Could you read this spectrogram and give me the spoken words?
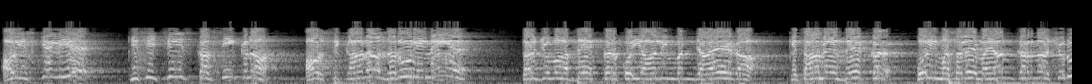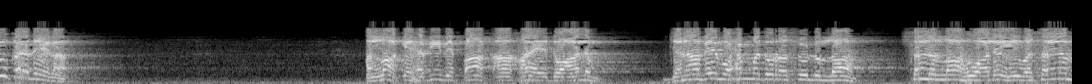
اور اس کے لیے کسی چیز کا سیکھنا اور سکھانا ضروری نہیں ہے۔ ترجمہ دیکھ کر کوئی عالم بن جائے گا، کتابیں دیکھ کر کوئی مسئلے بیان کرنا شروع کر دے گا۔ اللہ کے حبیب پاک آخائے دو عالم، جناب محمد الرسول اللہ صلی اللہ علیہ وسلم،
